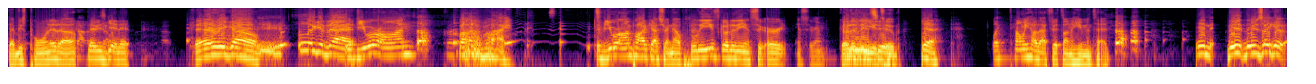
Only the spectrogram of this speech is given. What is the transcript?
Debbie's pulling it up. Debbie's getting it. There we go. Look at that. If you are on Spotify, if you are on podcast right now, please go to the Insta- or Instagram. Go, to, the YouTube. yeah. Like, tell me how that fits on a human's head. And there, there's like a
